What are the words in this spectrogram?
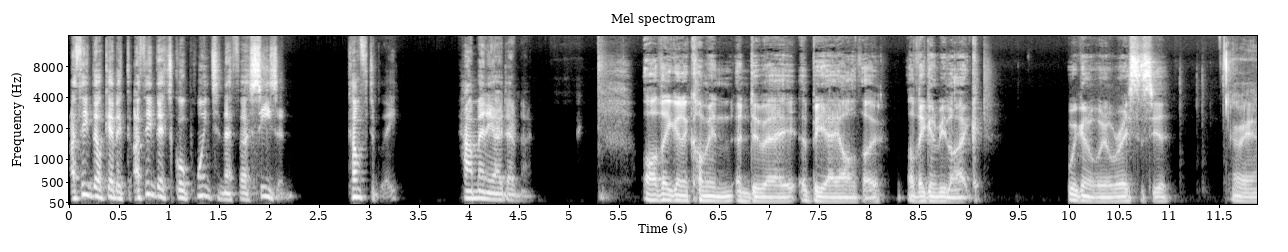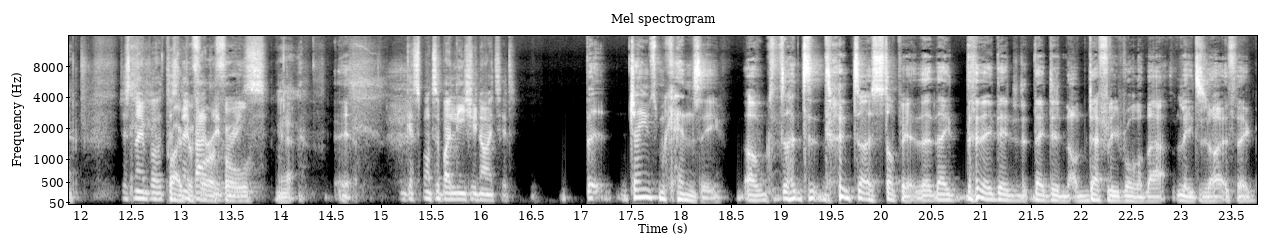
I think they'll get. A, I think they score points in their first season comfortably. How many? I don't know. Are they going to come in and do a, a BAR though? Are they going to be like, we're going to win a race this year? Oh yeah. Just no, just right no before bad a fall. Yeah. Yeah. And get sponsored by Leeds United. But James McKenzie, oh, stop it! They they did they didn't. I'm definitely wrong on that Leeds United thing.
